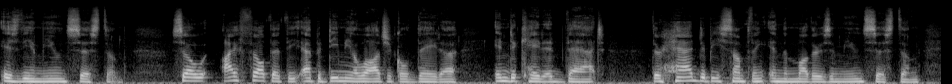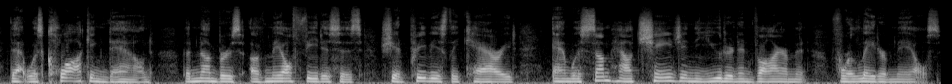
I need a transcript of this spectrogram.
is the immune system. So I felt that the epidemiological data indicated that there had to be something in the mother's immune system that was clocking down the numbers of male fetuses she had previously carried and was somehow changing the uterine environment for later males.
